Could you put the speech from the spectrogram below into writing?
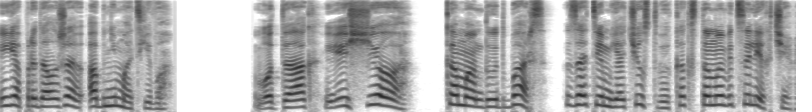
я продолжаю обнимать его. «Вот так, еще!» – командует Барс, затем я чувствую, как становится легче.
